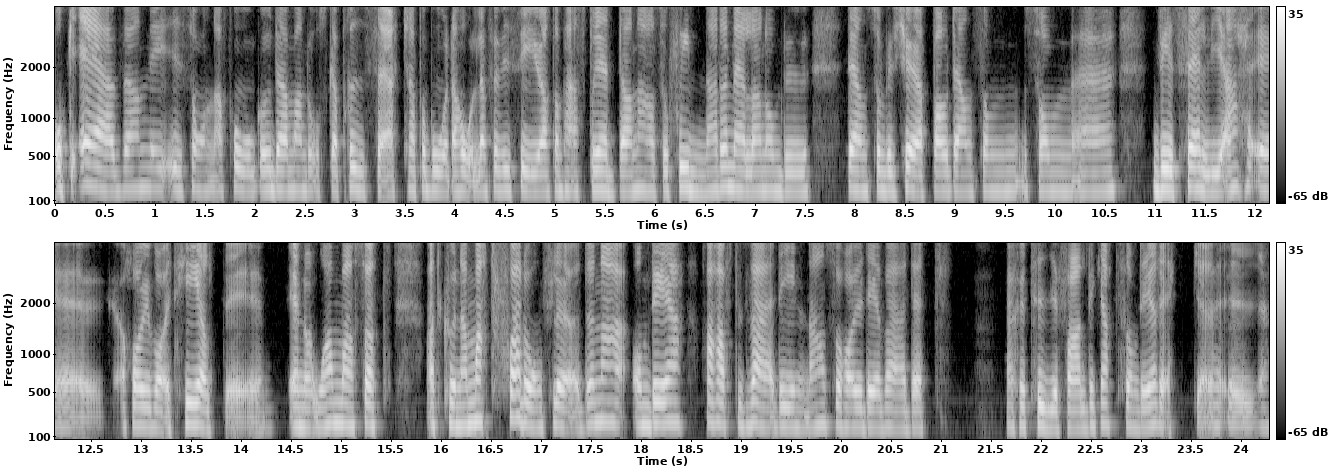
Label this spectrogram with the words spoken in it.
och även i, i sådana frågor där man då ska prissäkra på båda hållen. För vi ser ju att de här spreadarna, alltså skillnaden mellan om du den som vill köpa och den som, som eh, vill sälja eh, har ju varit helt eh, enorma. Så att, att kunna matcha de flödena, om det har haft ett värde innan så har ju det värdet kanske tiofaldigats om det räcker i,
